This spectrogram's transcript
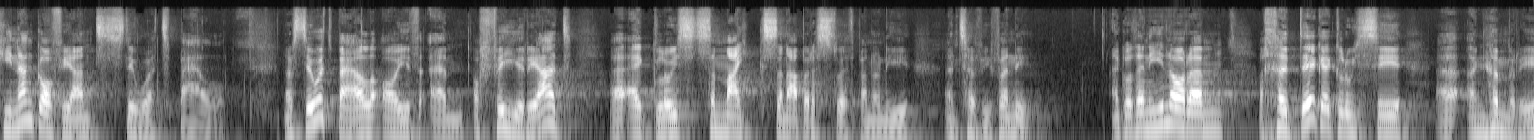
hunan gofiant Stuart Bell. Nawr Stuart Bell oedd um, offeiriad uh, eglwys St Mike's yn Aberystwyth pan o'n i yn tyfu fyny. Ac oedd yn un o'r um, ychydig eglwysu uh, yng Nghymru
